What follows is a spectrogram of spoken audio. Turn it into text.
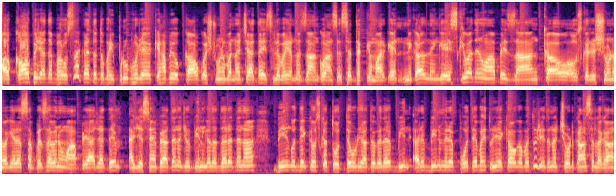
और काव पे ज़्यादा भरोसा करता तो भाई प्रूव हो जाएगा कि हाँ भाई, वो काव का स्टूडेंट बनना चाहता है, इसलिए भाई हम जांग को यहाँ से धक्के मार के निकाल देंगे। इसके बाद वहाँ पे जांग, काव और उसका जो स्टूडेंट वगैरह सबका सब है ना, वहाँ पे आ जाते हैं। जैसे यहाँ पे आता है ना, जो बीन का दादा रहता है ना, बीन को देख के उसका तोते उड़ जाते हो, कहते बीन, अरे बीन मेरे पोते, भाई तुझे क्या होगा, भाई तुझे इतना चोट कहाँ से लगा?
